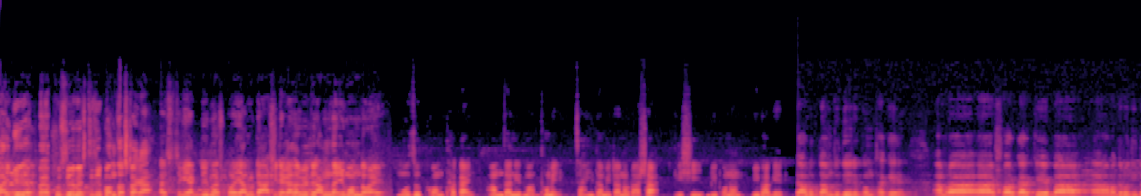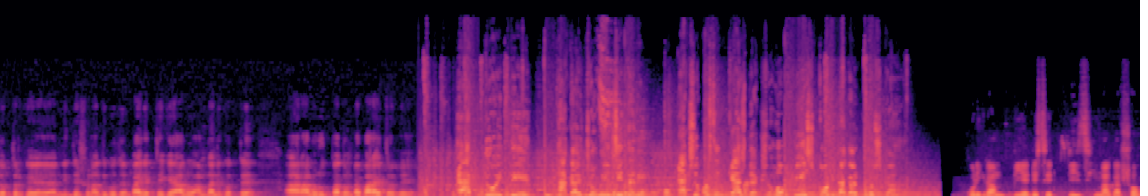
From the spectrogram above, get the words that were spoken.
পাইকারি খুচরো বেচতেছি পঞ্চাশ টাকা। আজ থেকে এক দুই মাস পরে আলুটা আশি টাকা যাবে আমদানি বন্ধ হয়। মজুদ কম থাকায় আমদানির মাধ্যমে চাহিদা মেটানোর আশা কৃষি বিপণন বিভাগের। আলুর দাম যদি এরকম থাকে আমরা সরকারকে বা আমাদের অধিদপ্তরকে নির্দেশনা দিব যে বাইরের থেকে আলু আমদানি করতে আর আলুর উৎপাদনটা বাড়াইতে হবে। এক দুই তিন। ঢাকায় জমি জিতে নিন একশো পার্সেন্ট ক্যাশব্যাক সহ বিশ কোটি টাকার পুরস্কার। কুড়িগ্রাম বিএডিসির বীজ হিমাগার সহ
